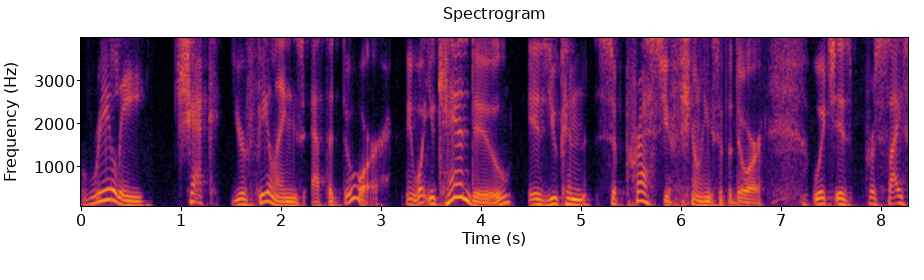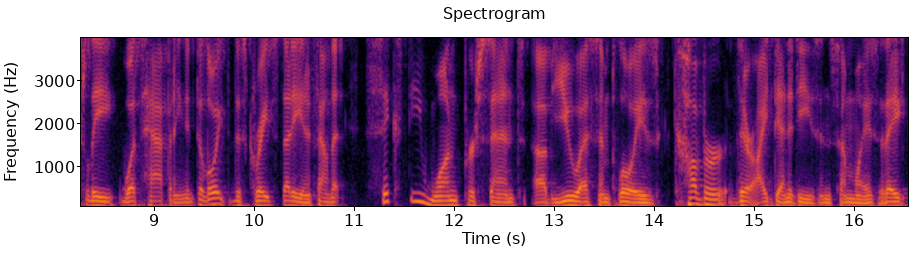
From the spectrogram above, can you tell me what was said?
really check your feelings at the door. I mean, what you can do is you can suppress your feelings at the door, which is precisely what's happening. And Deloitte did this great study and found that 61% of U.S. employees cover their identities in some ways. They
